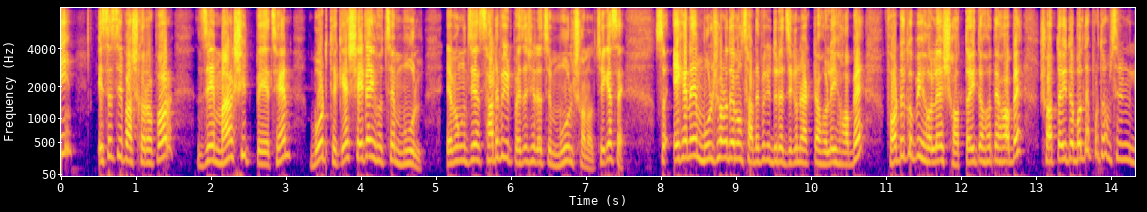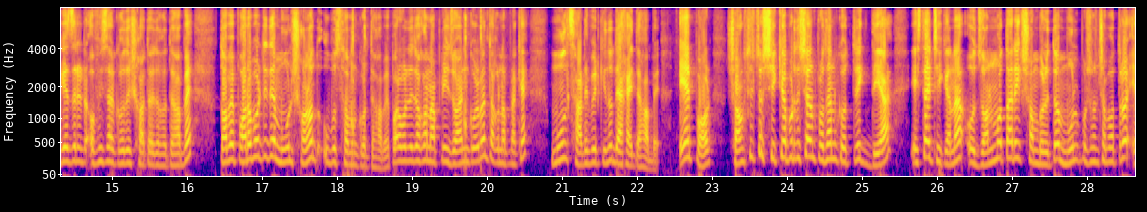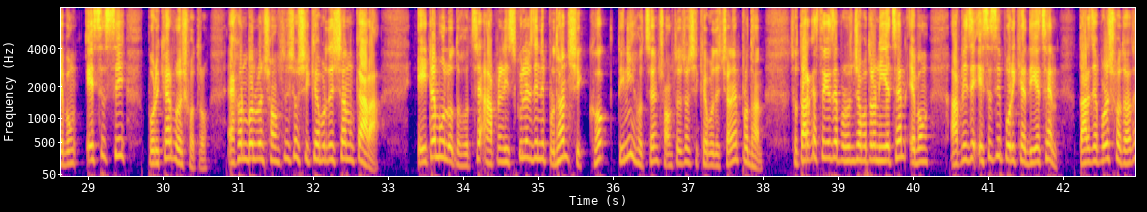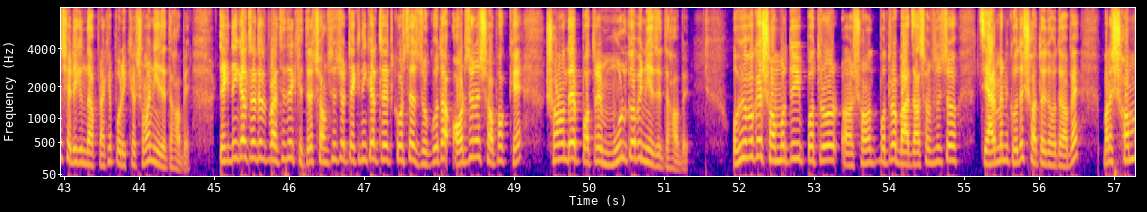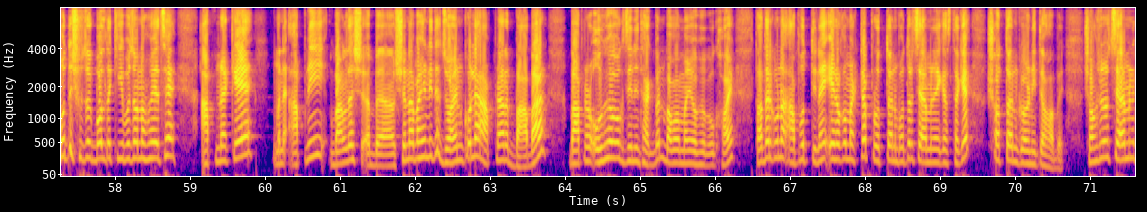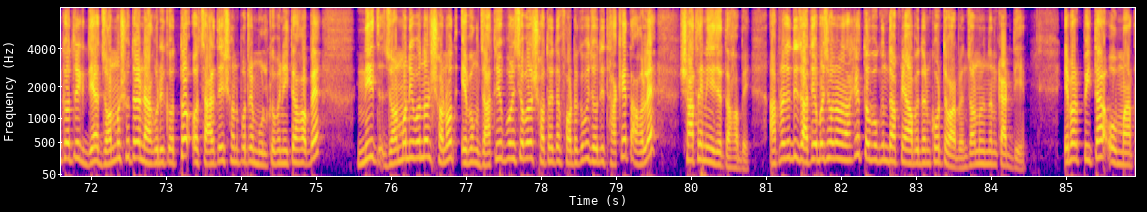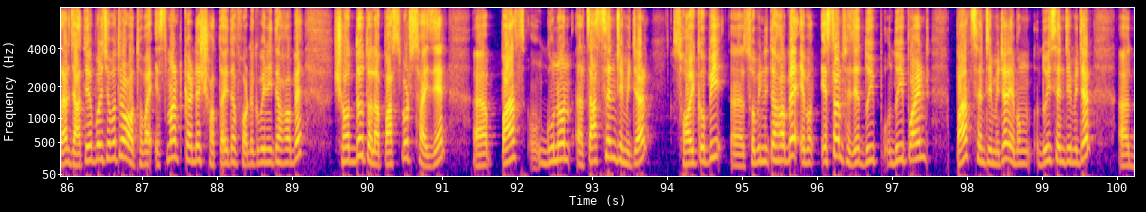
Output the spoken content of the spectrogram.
এসএসসি পাশ করার পর যে মার্কশিট পেয়েছেন, বোর্ড থেকে সেটাই হচ্ছে মূল এবং যে সার্টিফিকেট পেয়েছেন সেটা হচ্ছে মূল সনদ, ঠিক আছে? সো এখানে মূল সনদ এবং সার্টিফিকেট দুটো যে কোনো একটা হলেই হবে। ফটোকপি হলে সত্যায়িত হতে হবে। সত্যায়িত বলতে প্রথম শ্রেণির গেজেটেড অফিসার কর্তৃক সত্যায়িত হতে হবে। তবে পরবর্তীতে মূল সনদ উপস্থাপন করতে হবে। পরবর্তীতে যখন আপনি জয়েন করবেন, তখন আপনাকে মূল সার্টিফিকেট কিন্তু দেখাইতে হবে। এরপর, সংশ্লিষ্ট শিক্ষা প্রতিষ্ঠান প্রধান কর্তৃক দেয়া স্থায়ী ঠিকানা ও জন্ম তারিখ সম্বলিত মূল প্রশংসাপত্র এবং এসএসসি পরীক্ষার প্রবেশপত্র। এখন বলবেন, সংশ্লিষ্ট শিক্ষা প্রতিষ্ঠান কারা? এইটা মূলত হচ্ছে আপনার স্কুলের যিনি প্রধান শিক্ষক, তিনি হচ্ছেন সংশ্লিষ্ট শিক্ষা প্রতিষ্ঠানের প্রধান। সো তার কাছ থেকে যে প্রশংসাপত্র নিয়েছেন এবং আপনি যে এসএসসি পরীক্ষা দিয়েছেন, তার যে প্রশ্নপত্র আছে, সেটি কিন্তু আপনাকে পরীক্ষার সময় নিয়ে যেতে হবে। টেকনিক্যাল ট্রেডের প্রার্থীদের ক্ষেত্রে সংশ্লিষ্ট টেকনিক্যাল ট্রেড কোর্সের যোগ্যতা অর্জনের সপক্ষে সনদের পত্রের মূল কপি নিয়ে যেতে হবে। অভিভাবকের সম্মতিপত্র সনদপত্র বা যা সংশ্লিষ্ট চেয়ারম্যান কোদে সত্যায়িত হতে হবে। মানে সম্মতি সুযোগ বলতে কি বোঝানো হয়েছে? আপনাকে মানে আপনি বাংলাদেশ সেনাবাহিনীতে জয়েন করলে আপনার বাবার বা আপনার অভিভাবক যিনি থাকবেন, বাবা মাই অভিভাবক হয়, তাদের কোনো আপত্তি নেই। এরকম একটা প্রত্যয়নপত্র চেয়ারম্যানের কাছ থেকে সত্যায়ন করে নিতে হবে। সংসদ চেয়ারম্যান কর্তৃক দেওয়া জন্মসূত্রের নাগরিকত্ব ও চারিত্রিক সনদপত্রের মূল কপি নিতে হবে। নিজ জন্ম নিবন্ধন সনদ এবং জাতীয় পরিচয়পত্রের সত্যায়িত ফটোকপি যদি থাকে, তাহলে সাথে নিয়ে যেতে হবে। আপনার যদি জাতীয় পরিচয়পত্র না থাকে, তবু কিন্তু আপনি আবেদন করতে পারবেন জন্ম নিবন্ধন কার্ড দিয়ে। এবার পিতা ও মাতার জাতীয় পরিচয়পত্র অথবা স্মার্ট কার্ডের সত্যায়িত ফটোকপি নিতে হবে। সদ্য তোলা পাসপোর্ট সাইজের পাঁচ গুণন চার সেন্টিমিটার। ছয় কপি ছবি নিতে হবে এবং স্ট্যাম্প সাইজের দুই দুই পয়েন্ট পাঁচ সেন্টিমিটার এবং দুই সেন্টিমিটার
